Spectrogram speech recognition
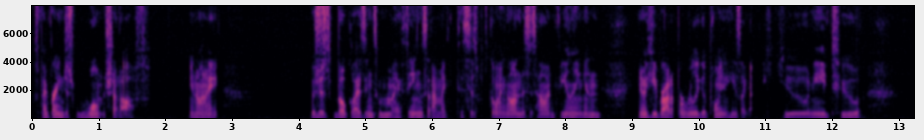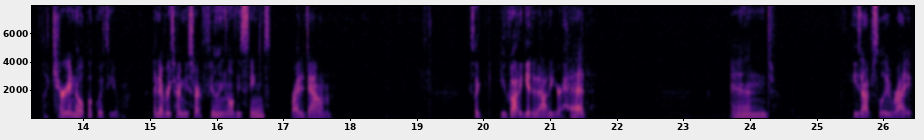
Because my brain just won't shut off. You know, and I was just vocalizing some of my things that I'm like, this is what's going on, this is how I'm feeling. And, you know, he brought up a really good point. He's like, you need to like carry a notebook with you. And every time you start feeling all these things, write it down. He's like, you got to get it out of your head. And he's absolutely right.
